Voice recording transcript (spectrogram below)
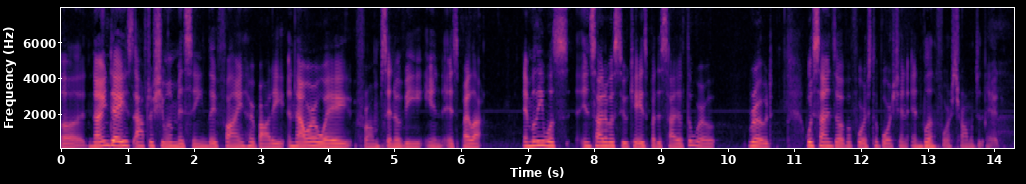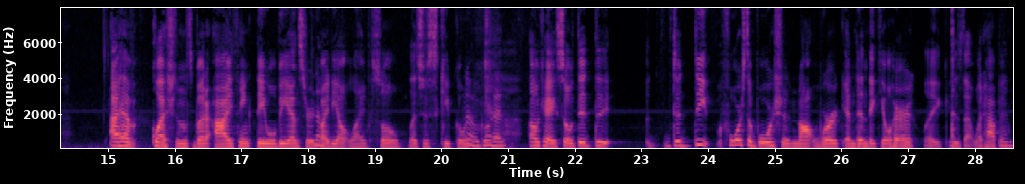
uh nine days after she went missing they find her body an hour away from Cenoví in Espaillat. Emily was inside of a suitcase by the side of the ro- road with signs of a forced abortion and blunt force trauma to the head. I have questions, but I think they will be answered No. by the outline. So let's just keep going. No, go ahead. Okay, so did the did the forced abortion not work and then they kill her? Like, is that what happened?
